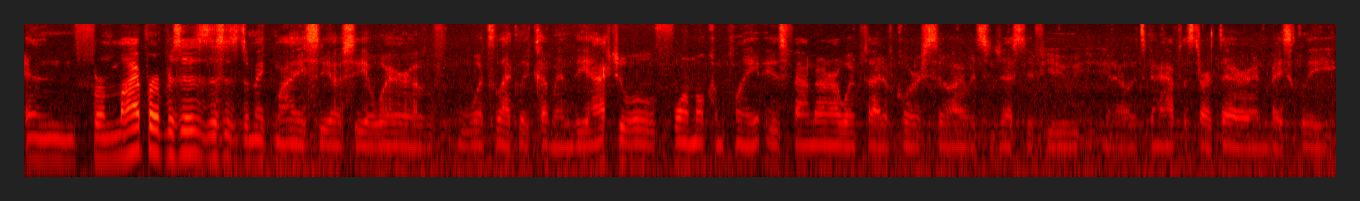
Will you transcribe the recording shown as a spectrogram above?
And for my purposes, this is to make my COC aware of what's likely coming. The actual formal complaint is found on our website, of course. So I would suggest if you, you know, it's going to have to start there. And basically,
